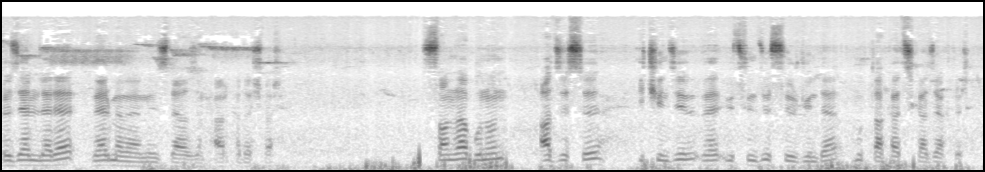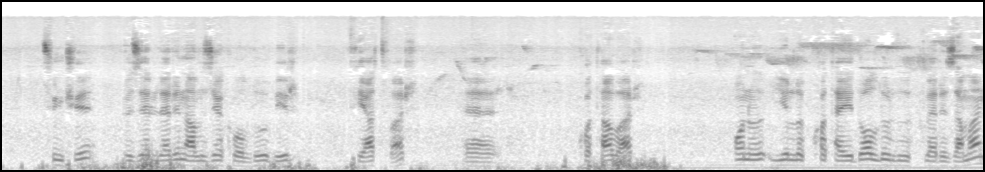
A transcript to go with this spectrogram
özellere vermememiz lazım arkadaşlar. Sonra bunun acısı ikinci ve üçüncü sürgünde mutlaka çıkacaktır. Çünkü özellerin alacak olduğu bir fiyat var, e, kota var. Onu yıllık kotayı doldurdukları zaman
